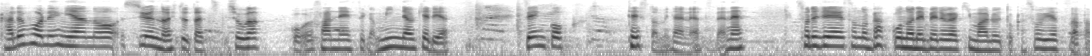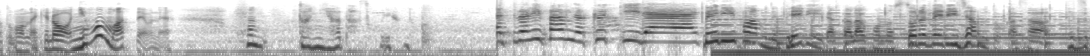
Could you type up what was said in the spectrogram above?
カリフォルニアの州の人たち、小学校3年生がみんな受けるやつ。全国テストみたいなやつだよね。それでその学校のレベルが決まるとかそういうやつだったと思うんだけど、日本もあったよね。本当に嫌だ、そういうの。ベリーファームのクッキーでーす。ベリーファームでベリーだから、このストロベリージャムとかさ、手ず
